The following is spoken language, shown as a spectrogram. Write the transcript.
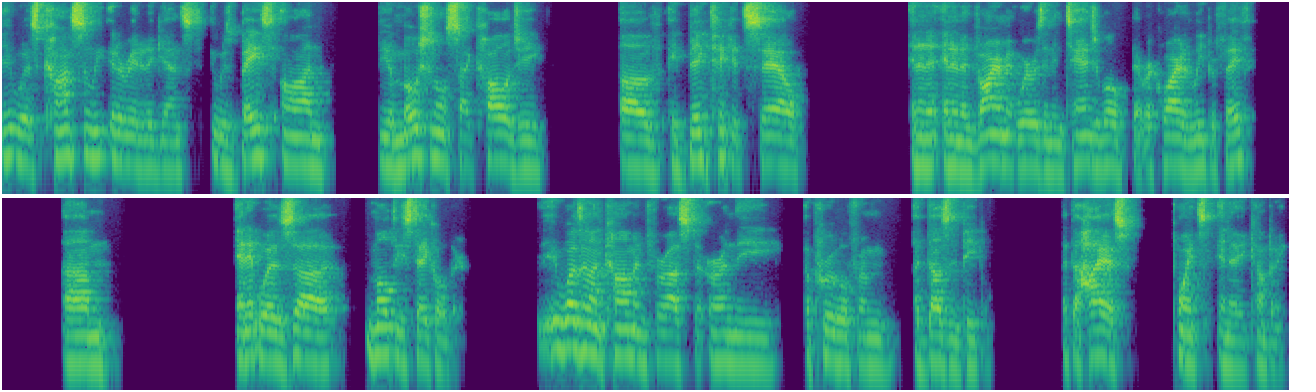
It was constantly iterated against. It was based on the emotional psychology of a big ticket sale in an, in an environment where it was an intangible that required a leap of faith. Um, and it was uh, multi stakeholder. It wasn't uncommon for us to earn the approval from a dozen people at the highest points in a company.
